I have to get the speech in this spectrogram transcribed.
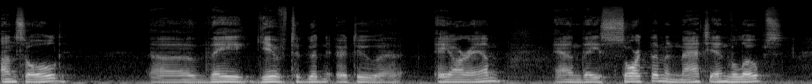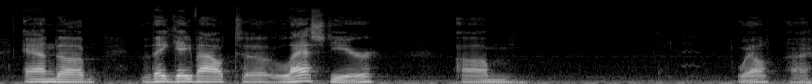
unsold, uh, they give to good uh, to uh, ARM, and they sort them and match envelopes, and um they gave out uh, last year. Um, well, I,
